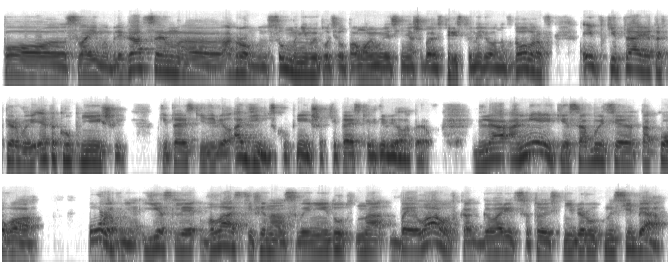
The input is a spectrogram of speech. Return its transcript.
по своим облигациям э, огромную сумму, не выплатил, по-моему, если не ошибаюсь, 300 миллионов долларов. И в Китае это впервые. Это крупнейший китайский девелопер, один из крупнейших китайских девелоперов. Для для Америки события такого уровня, если власти финансовые не идут на бейлаут, как говорится, то есть не берут на себя,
